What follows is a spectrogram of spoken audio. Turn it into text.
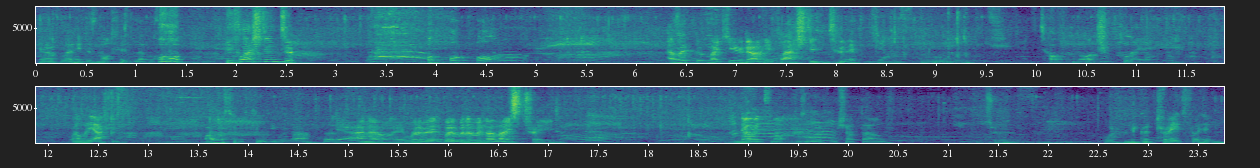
Careful that he does not hit level. Oh! He flashed into it! As I put my Q down, he flashed into it. Top notch play. Well, he actually I almost could have killed you with that, but Yeah, I know. It would have been, would have been a nice trade. no, it's not. Because he would have been shut down. True. Would have been a good trade for him.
